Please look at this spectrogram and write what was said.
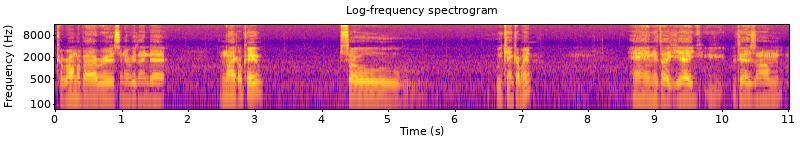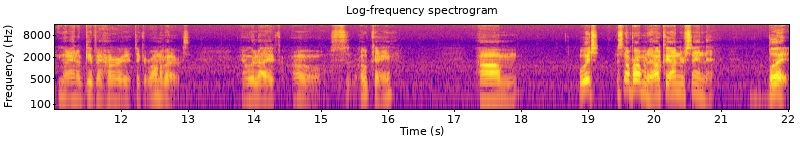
coronavirus and everything that. I'm like, okay, so we can't come in. And he's like, yeah, you, because um, you're gonna end up giving her the coronavirus. And we're like, oh, okay. Um, which it's no problem with that. Okay, I understand that. But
